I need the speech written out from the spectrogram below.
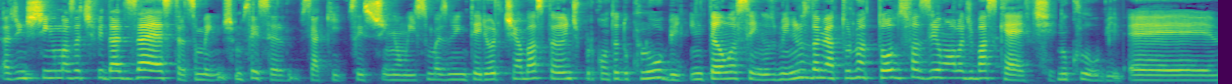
A gente tinha umas atividades extras também. Não sei se, se aqui vocês tinham isso, mas no interior tinha bastante por conta do clube. Então, assim, os meninos da minha turma todos faziam aula de basquete no clube. É...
